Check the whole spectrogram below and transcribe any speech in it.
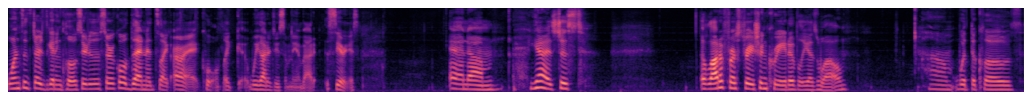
once it starts getting closer to the circle, then it's like, all right, cool. Like we got to do something about it. Serious. And um yeah, it's just a lot of frustration creatively as well. Um with the clothes.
